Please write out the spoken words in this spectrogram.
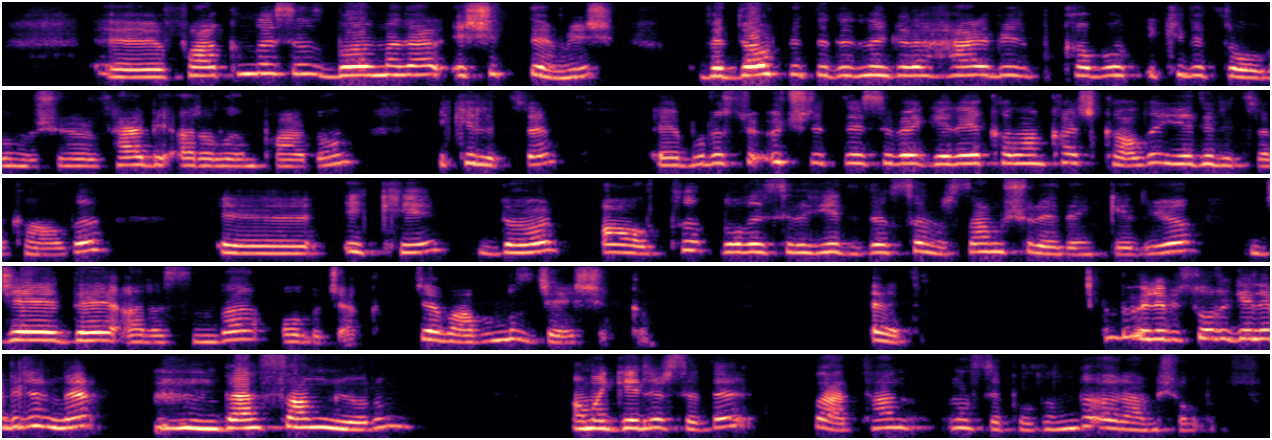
E, farkındaysanız bölmeler eşit demiş ve 4 litre dediğine göre her bir kabın 2 litre olduğunu düşünüyoruz. Her bir aralığın pardon 2 litre. E, burası 3 litresi ve geriye kalan kaç kaldı? 7 litre kaldı. 2, 4, 6 dolayısıyla 7 de sanırsam şuraya denk geliyor. C, D arasında olacak. Cevabımız C şıkkı. Evet. Böyle bir soru gelebilir mi? ben sanmıyorum. Ama gelirse de zaten nasıl yapıldığını da öğrenmiş oluruz.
